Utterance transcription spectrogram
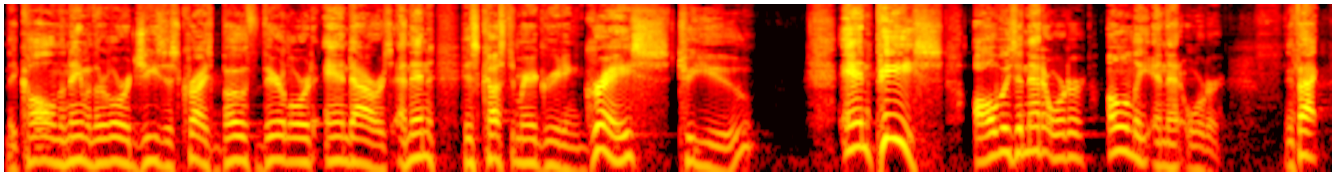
They call on the name of their Lord Jesus Christ, both their Lord and ours. And then his customary greeting grace to you and peace, always in that order, only in that order. In fact,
